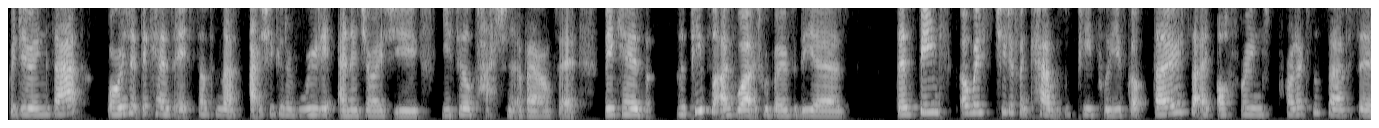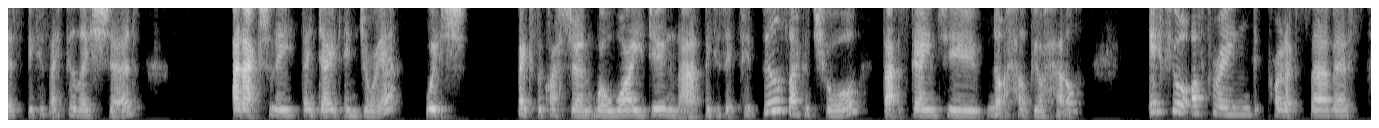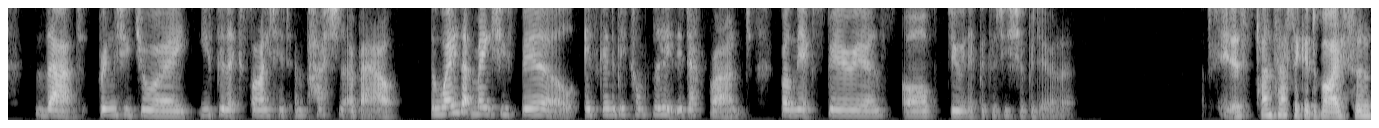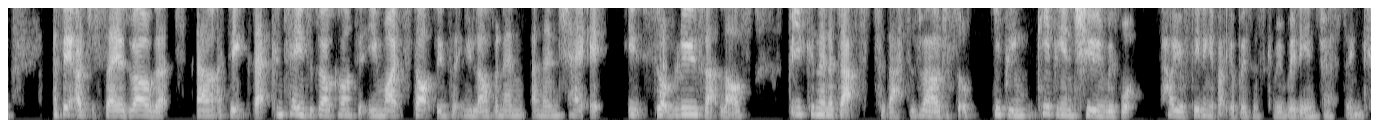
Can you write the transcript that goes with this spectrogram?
be doing that? Or is it because it's something that's actually going to really energize you? You feel passionate about it? Because the people that I've worked with over the years, there's been almost two different camps of people. You've got those that are offering products and services because they feel they should, and actually they don't enjoy it, which begs the question well, why are you doing that? Because if it feels like a chore, that's going to not help your health. If you're offering product service that brings you joy, you feel excited and passionate about, the way that makes you feel is going to be completely different from the experience of doing it because you should be doing it. It's fantastic advice. And I think I'd just say as well that uh, I think that can change as well, can't it? You might start doing something you love and then and then change it, you sort of lose that love, but you can then adapt to that as well. Just sort of keeping keeping in tune with what how you're feeling about your business can be really interesting.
